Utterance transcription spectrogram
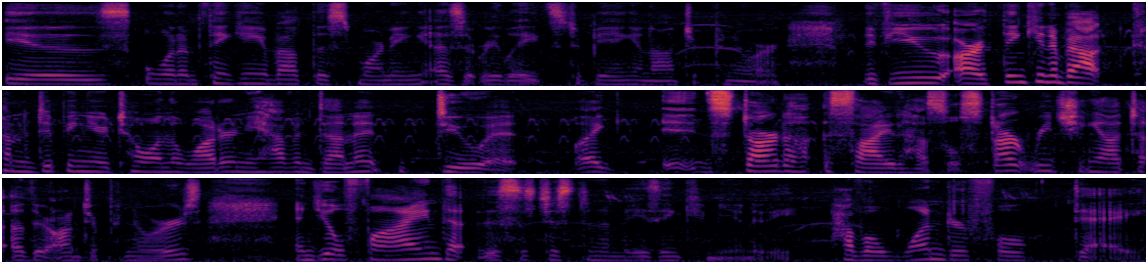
is what I'm thinking about this morning as it relates to being an entrepreneur. If you are thinking about kind of dipping your toe in the water and you haven't done it, do it. Like eh, start a side hustle, start reaching out to other entrepreneurs and you'll find that this is just an amazing community. Have a wonderful day.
